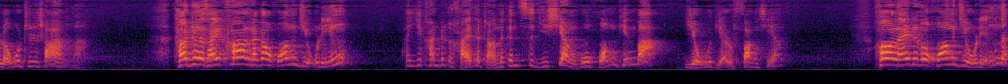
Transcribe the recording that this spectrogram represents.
楼之上啊，他这才看了个黄九龄，他一看这个孩子长得跟自己相公黄天霸有点方向。后来这个黄九龄呢，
